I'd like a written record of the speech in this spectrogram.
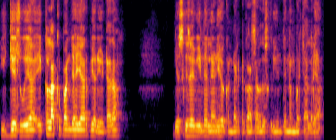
ਤੀਜੇ ਸੂਏ ਆ 1 ਲੱਖ 5000 ਰੁਪਇਆ ਰੇਟ ਹੈ ਇਹਦਾ। ਜਿਸ ਕਿਸੇ ਵੀਰ ਨੇ ਲੈਣੀ ਹੋਵੇ ਕੰਟੈਕਟ ਕਰ ਸਕਦੇ ਹੋ ਸਕਰੀਨ ਤੇ ਨੰਬਰ ਚੱਲ ਰਿਹਾ।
